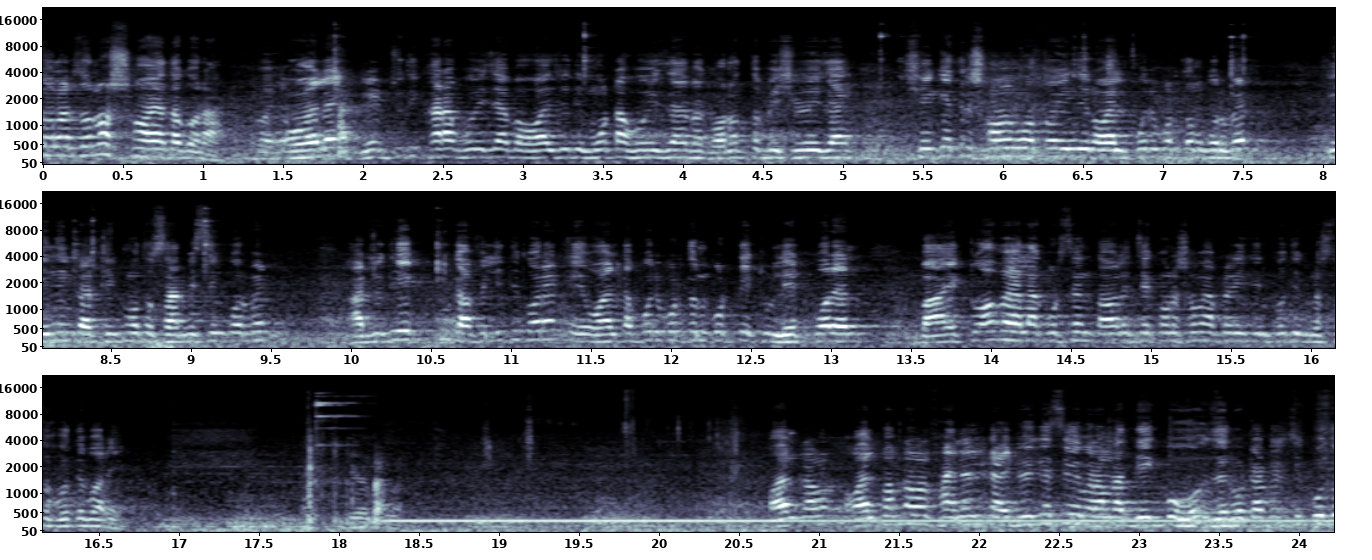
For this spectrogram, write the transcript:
চলার জন্য সহায়তা করা। অয়েলের গ্রেড যদি খারাপ হয়ে যায় বা অয়েল যদি মোটা হয়ে যায় বা ঘনত্ব বেশি হয়ে যায় সেই ক্ষেত্রে সময় মতো ইঞ্জিন অয়েল পরিবর্তন করবেন, ইঞ্জিনটা ঠিকমতো সার্ভিসিং করবেন। আর যদি একটু গাফিলিতি করেন, এই অয়েলটা পরিবর্তন করতে একটু লেট করেন বা একটু অবহেলা করছেন, তাহলে যে কোনো সময় আপনার ইঞ্জিন ক্ষতিগ্রস্ত হতে পারে। অয়েল পাম্প অয়েল পাম্পটা আমার ফাইনালি টাইট হয়ে গেছে এবার আমরা দেখব যে রোটারটা ঠিক কত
